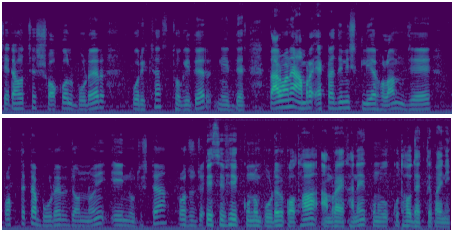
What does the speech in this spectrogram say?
সেটা হচ্ছে সকল বোর্ডের পরীক্ষা স্থগিতের নির্দেশ। তার মানে আমরা একটা জিনিস ক্লিয়ার হলাম যে প্রত্যেকটা বোর্ডের জন্যই এই নোটিশটা প্রযোজ্য। স্পেসিফিক কোনো বোর্ডের কথা আমরা এখানে কোনো কোথাও দেখতে পাইনি।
